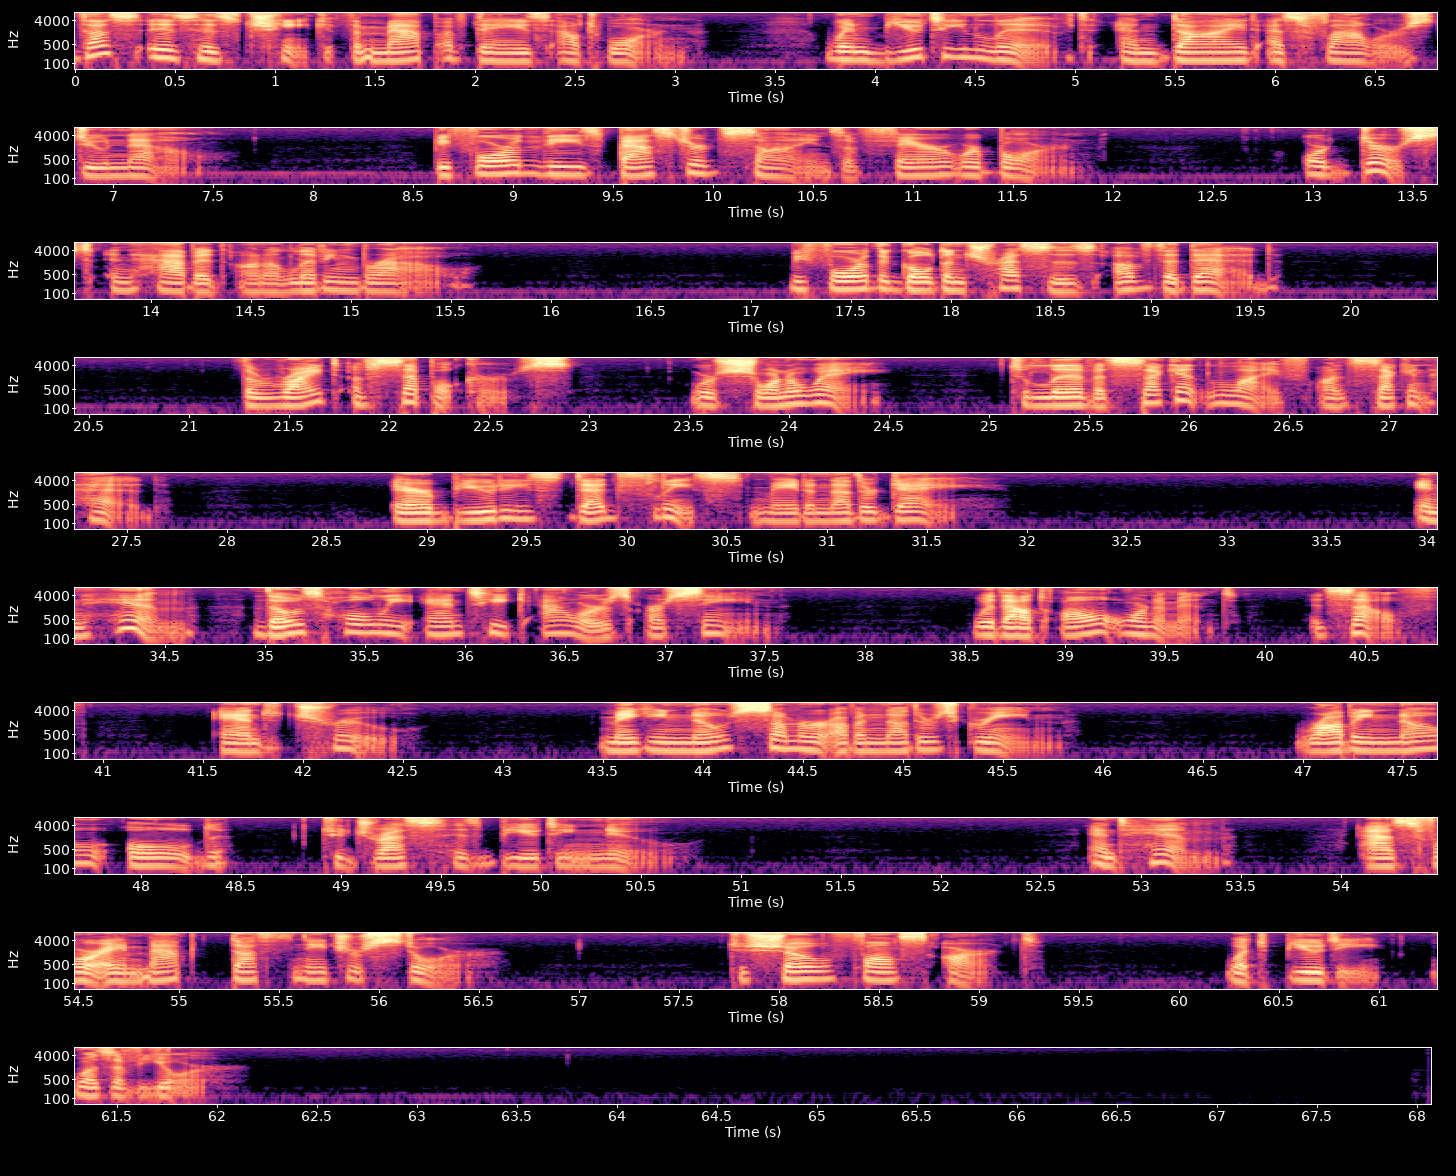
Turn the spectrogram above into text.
Thus is his cheek the map of days outworn, when beauty lived and died as flowers do now. Before these bastard signs of fair were born, or durst inhabit on a living brow, before the golden tresses of the dead, the right of sepulchres, were shorn away to live a second life on second head, ere beauty's dead fleece made another gay. In him those holy antique hours are seen, without all ornament, itself, and true, making no summer of another's green, robbing no old to dress his beauty new and him, as for a map doth nature store, to show false art what beauty was of yore.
